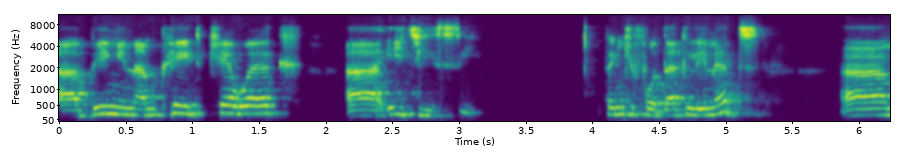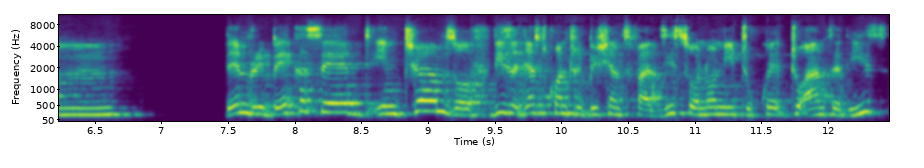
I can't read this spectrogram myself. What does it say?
uh, being in unpaid care work, uh, etc. Thank you for that, Lynette. Um, then Rebecca said, in terms of, these are just contributions for this, so no need to, to answer these.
